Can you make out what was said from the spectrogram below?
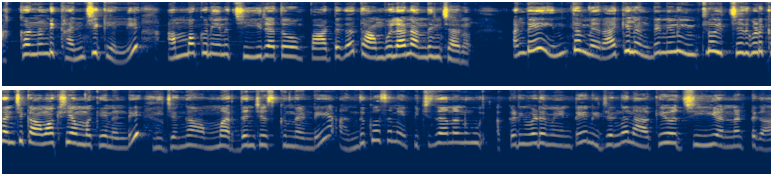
అక్కడ నుండి కంచికెళ్ళి అమ్మకు నేను చీరతో పాటుగా తాంబూలాన్ని అందించాను. అంటే ఇంత మెరాకిల్ అంటే నేను ఇంట్లో ఇచ్చేది కూడా కంచి కామాక్షి అమ్మకేనండి. నిజంగా అమ్మ అర్థం చేసుకుందండి. అందుకోసమే పిచ్చిదాన నువ్వు అక్కడ ఇవ్వడం ఏంటి? నిజంగా నాకే వచ్చి అన్నట్టుగా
